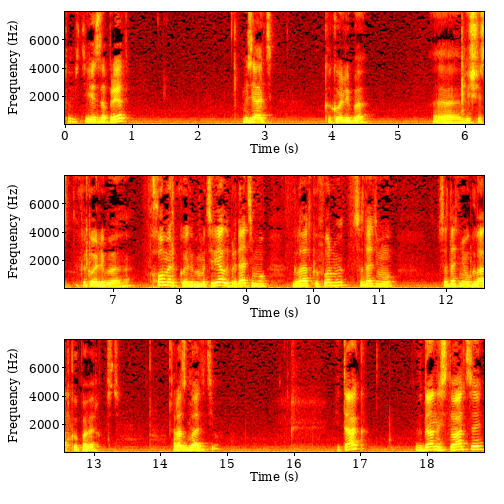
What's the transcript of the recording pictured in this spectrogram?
То есть есть запрет взять какой-либо э, вещество, какой-либо хомер, какой-либо материал и придать ему гладкую форму, создать ему, создать ему гладкую поверхность, разгладить его. Итак, в данной ситуации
